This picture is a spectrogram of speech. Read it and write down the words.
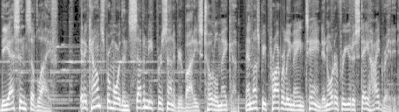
the essence of life. It accounts for more than 70% of your body's total makeup and must be properly maintained in order for you to stay hydrated.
